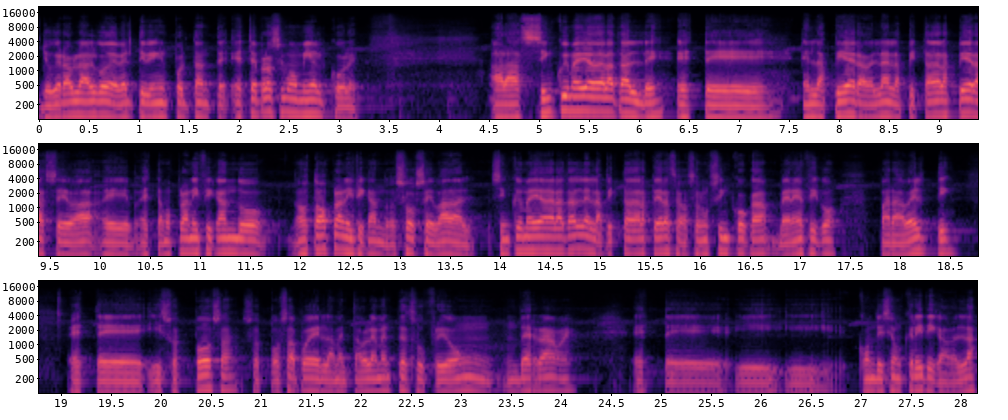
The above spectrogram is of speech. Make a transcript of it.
Yo quiero hablar algo de Berti bien importante. Este próximo miércoles a las cinco y media de la tarde, este, en las piedras, ¿verdad? En las pistas de las piedras se va, eh, estamos planificando, no estamos planificando, eso se va a dar. Cinco y media de la tarde en la pista de las piedras se va a hacer un 5K benéfico para Berti, este, y su esposa. Su esposa, pues, lamentablemente sufrió un, derrame, este, y, y, condición crítica, ¿verdad?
